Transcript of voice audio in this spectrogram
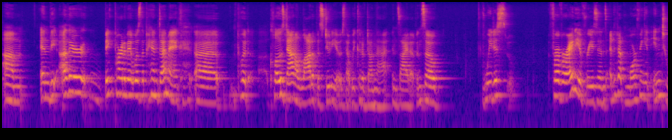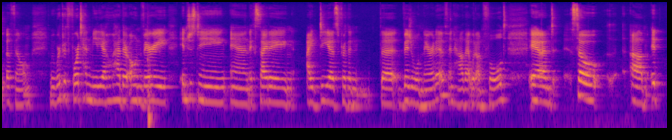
Um, and the other big part of it was the pandemic uh, put closed down a lot of the studios that we could have done that inside of. And so we just for a variety of reasons ended up morphing it into a film. We worked with 410 media who had their own very interesting and exciting ideas for the the visual narrative and how that would unfold. And so um, it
